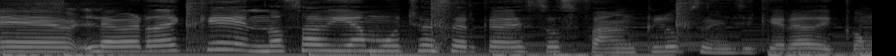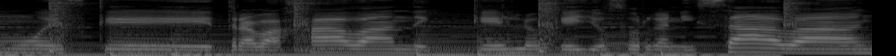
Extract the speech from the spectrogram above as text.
Eh, la verdad es que no sabía mucho acerca de estos fan clubs, ni siquiera de cómo es que trabajaban, de qué es lo que ellos organizaban.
